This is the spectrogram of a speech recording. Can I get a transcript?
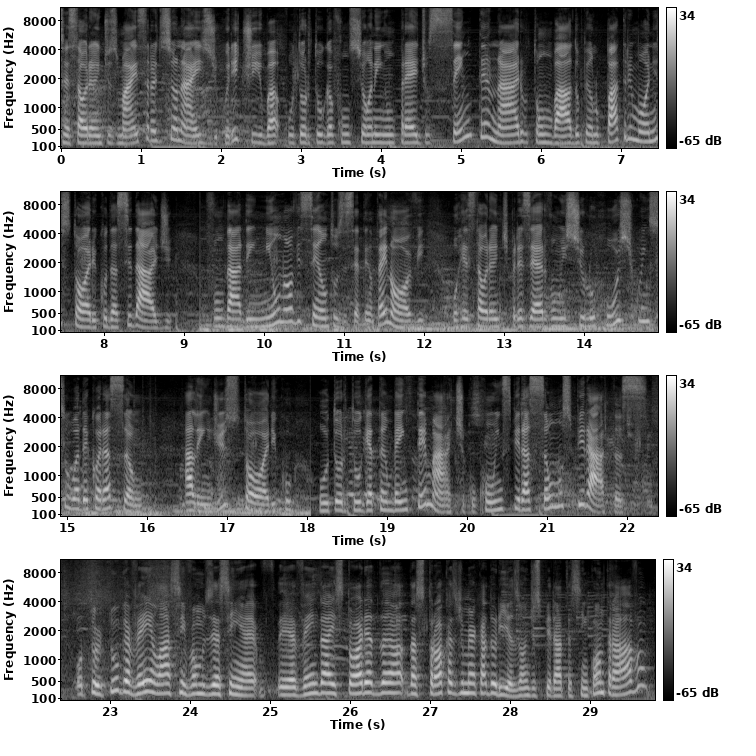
dos restaurantes mais tradicionais de Curitiba, o Tortuga funciona em um prédio centenário tombado pelo patrimônio histórico da cidade. Fundado em 1979, o restaurante preserva um estilo rústico em sua decoração. Além de histórico, o Tortuga é também temático, com inspiração nos piratas. O Tortuga vem lá, assim, vamos dizer assim, é, é, vem da história da, das trocas de mercadorias, onde os piratas se encontravam,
